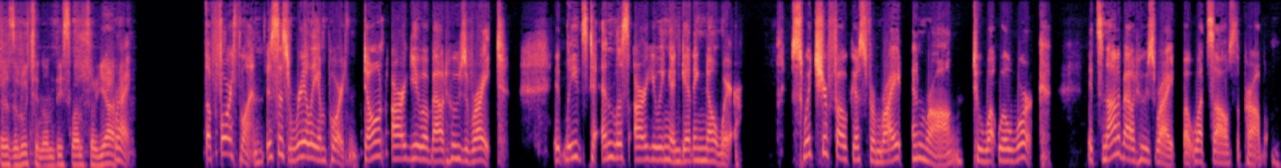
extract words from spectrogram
a resolution on this one so yeah Right. The fourth one, this is really important. Don't argue about who's right. It leads to endless arguing and getting nowhere. Switch your focus from right and wrong to what will work. It's not about who's right, but what solves the problem.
